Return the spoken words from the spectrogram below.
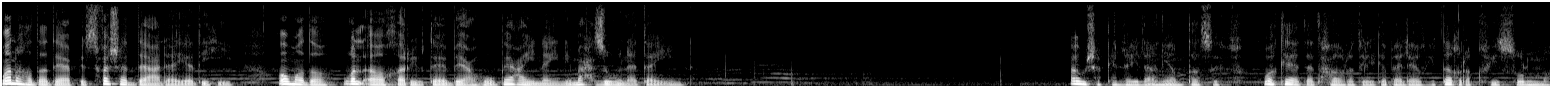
ونهض دعبس فشد على يده ومضى والآخر يتابعه بعينين محزونتين. أوشك الليل أن ينتصف وكادت حارة الجبلاوي تغرق في الظلمة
